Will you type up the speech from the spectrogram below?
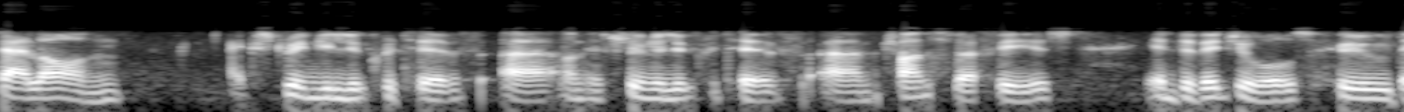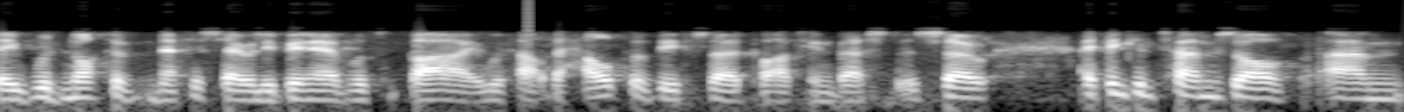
sell on extremely lucrative, uh, on extremely lucrative um, transfer fees individuals who they would not have necessarily been able to buy without the help of these third-party investors. So, I think in terms of um,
